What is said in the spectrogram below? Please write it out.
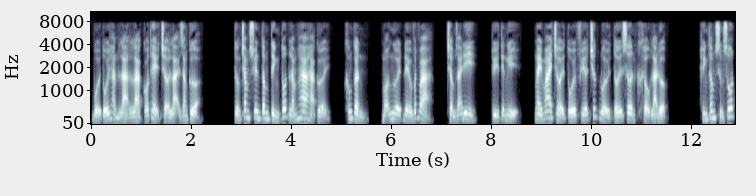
buổi tối hẳn là là có thể trở lại giang cửa. Tưởng chăm xuyên tâm tình tốt lắm ha hả cười, không cần, mọi người đều vất vả, chậm rãi đi, tùy tiện nghỉ, ngày mai trời tối phía trước đuổi tới sơn khẩu là được. Hình thâm sửng sốt,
